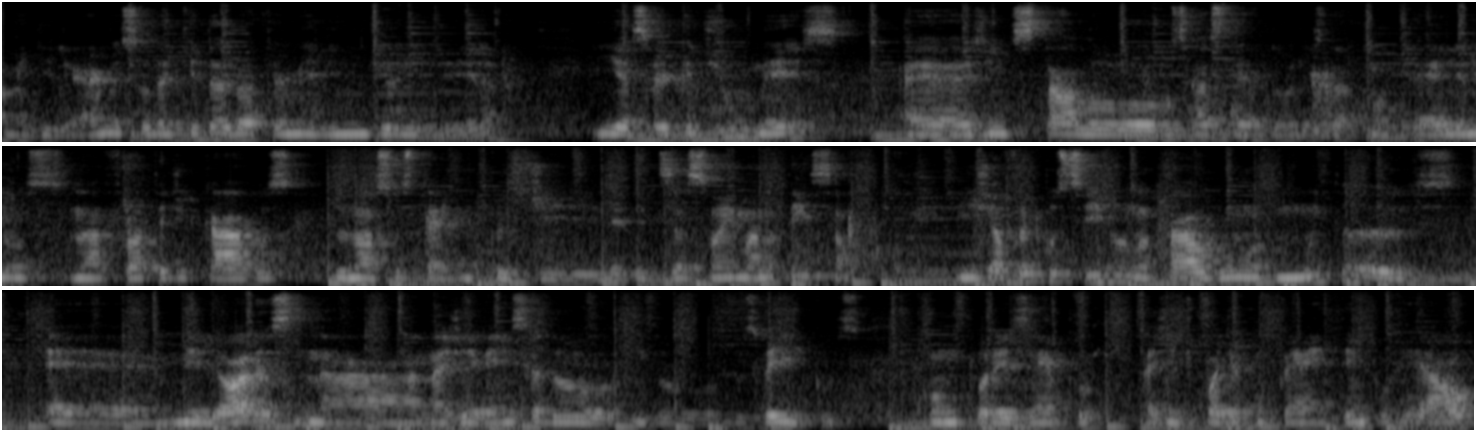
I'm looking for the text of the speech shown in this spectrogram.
nome é Guilherme, eu sou daqui da Dr. Melino de Oliveira e há cerca de um mês é, a gente instalou os rastreadores da Contele nos, na frota de carros dos nossos técnicos de dedetização e manutenção. E já foi possível notar algumas, muitas é, melhoras na, na gerência do, do, dos veículos, como por exemplo, a gente pode acompanhar em tempo real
